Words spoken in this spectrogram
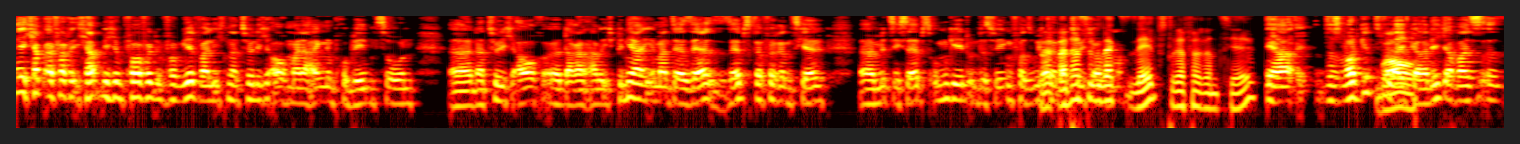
Ja, ich habe einfach, ich habe mich im Vorfeld informiert, weil ich natürlich auch meine eigenen Problemzonen äh, natürlich auch äh, daran aber Ich bin ja jemand, der sehr selbstreferenziell äh, mit sich selbst umgeht und deswegen versuche ich Was, dann was natürlich hast du gesagt? Selbstreferenziell? Ja, das Wort gibt's Wow. vielleicht gar nicht, aber es, äh,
